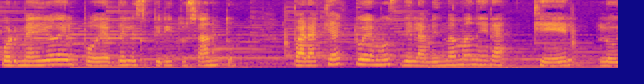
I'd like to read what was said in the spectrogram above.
por medio del poder del Espíritu Santo, para que actuemos de la misma manera que Él lo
